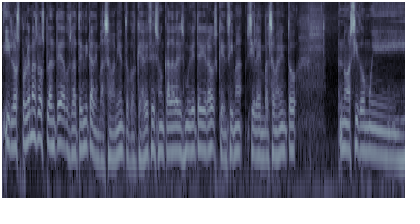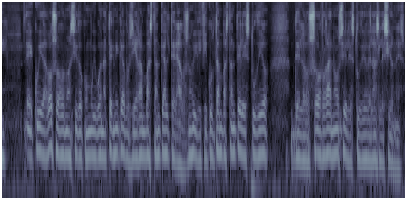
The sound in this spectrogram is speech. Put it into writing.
Y los problemas los plantea pues, la técnica de embalsamamiento, porque a veces son cadáveres muy deteriorados que encima, si el embalsamamiento no ha sido muy eh, cuidadoso no han sido con muy buena técnica, pues llegan bastante alterados ¿no? y dificultan bastante el estudio de los órganos y el estudio de las lesiones.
